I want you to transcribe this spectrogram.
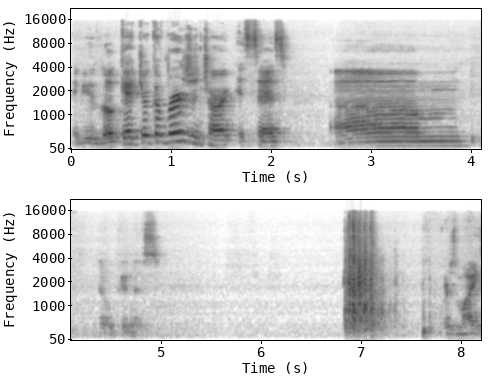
If you look at your conversion chart, it says, um, oh goodness. Where's my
